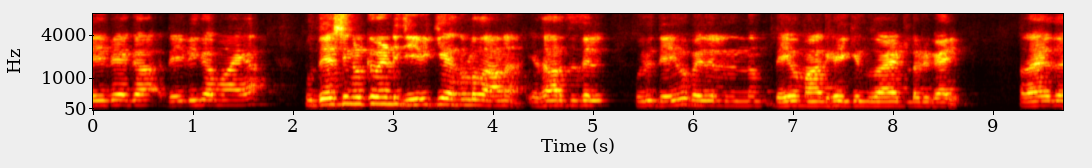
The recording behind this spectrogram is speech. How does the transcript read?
ദൈവിക ദൈവികമായ ഉദ്ദേശങ്ങൾക്ക് വേണ്ടി ജീവിക്കുക എന്നുള്ളതാണ് യഥാർത്ഥത്തിൽ ഒരു ദൈവ പൈതലിൽ നിന്നും ദൈവം ആഗ്രഹിക്കുന്നതായിട്ടുള്ള ഒരു കാര്യം. അതായത്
